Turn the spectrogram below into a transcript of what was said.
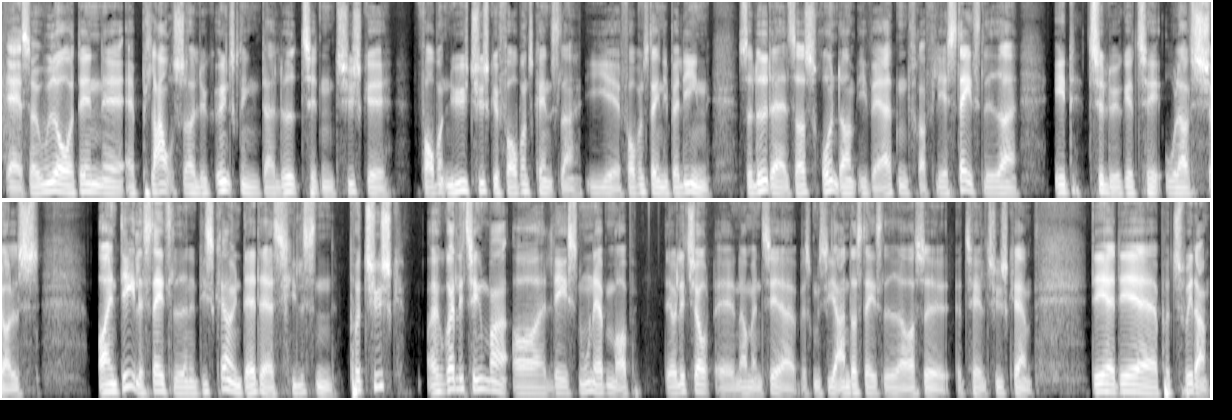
Ja, så udover den øh, applaus og lykønskning, der lød til den tyske forbund, nye tyske forbundskansler i øh, forbundsdagen i Berlin, så lød det altså også rundt om i verden fra flere statsledere et tillykke til Olaf Scholz. Og en del af statslederne, de skrev endda deres hilsen på tysk. Og jeg kunne godt lige tænke mig at læse nogle af dem op. Det er jo lidt sjovt, øh, når man ser hvad skal man sige, andre statsledere også øh, tale tysk her. Det her det er på Twitter.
